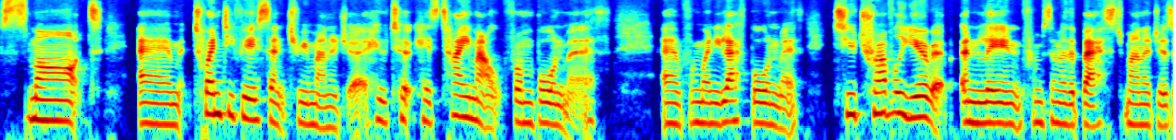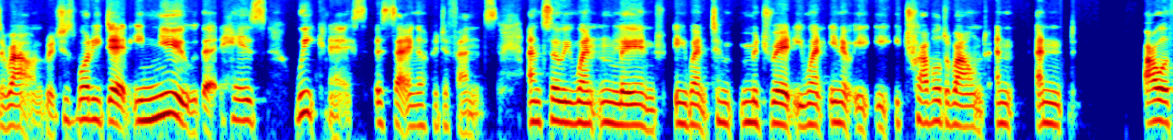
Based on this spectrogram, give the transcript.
smart, um, 21st century manager who took his time out from Bournemouth, um, from when he left Bournemouth, to travel Europe and learn from some of the best managers around, which is what he did. He knew that his weakness is setting up a defense. And so he went and learned, he went to Madrid, he went, you know, he, he, he traveled around and, and our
